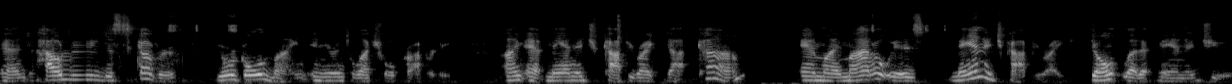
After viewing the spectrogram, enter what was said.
and how to discover your gold mine in your intellectual property. I'm at managecopyright.com and my motto is manage copyright. Don't let it manage you.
